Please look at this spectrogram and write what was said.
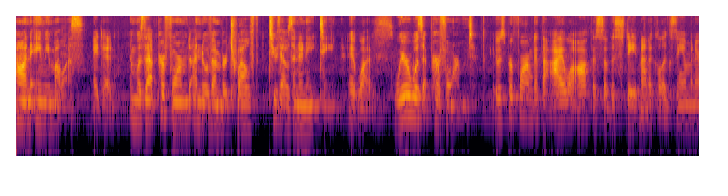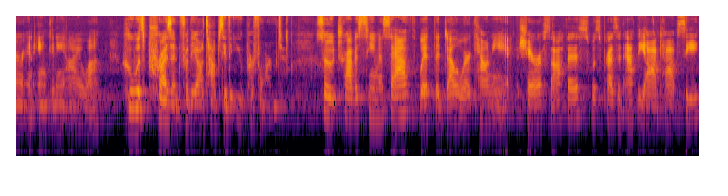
on Amy Mullis? I did. And was that performed on November 12th, 2018? It was. Where was it performed? It was performed at the Iowa office of the state medical examiner in Ankeny, Iowa. Who was present for the autopsy that you performed? So Travis Seemasath with the Delaware County Sheriff's Office was present at the autopsy,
